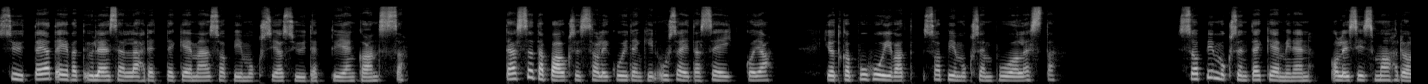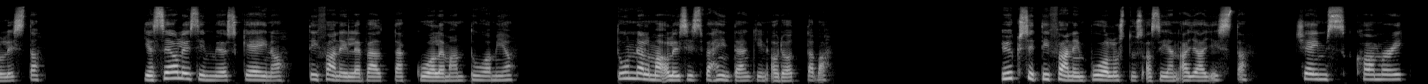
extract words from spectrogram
syyttäjät eivät yleensä lähde tekemään sopimuksia syytettyjen kanssa. Tässä tapauksessa oli kuitenkin useita seikkoja, jotka puhuivat sopimuksen puolesta. Sopimuksen tekeminen oli siis mahdollista, ja se olisi myös keino Tifanille välttää kuolemantuomio. Tunnelma oli siis vähintäänkin odottava. Yksi Tifanin puolustusasianajajista, James Comerick,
